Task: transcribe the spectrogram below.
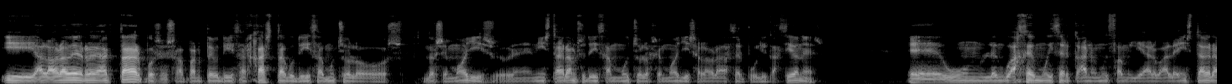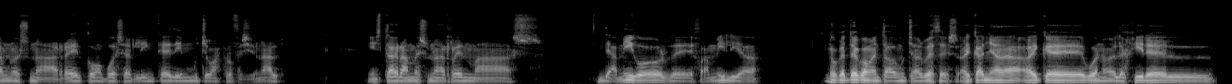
Y a la hora de redactar, pues eso, aparte de utilizar hashtag, utiliza mucho los, los emojis. En Instagram se utilizan mucho los emojis a la hora de hacer publicaciones. Eh, un lenguaje muy cercano, muy familiar, ¿vale? Instagram no es una red como puede ser LinkedIn, mucho más profesional. Instagram es una red más de amigos, de familia. Lo que te he comentado muchas veces. Hay que añadir, hay que, bueno, elegir el,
